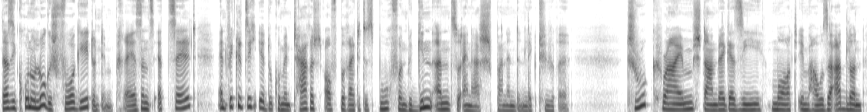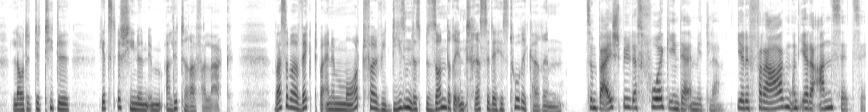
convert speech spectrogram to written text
Da sie chronologisch vorgeht und im Präsens erzählt, entwickelt sich ihr dokumentarisch aufbereitetes Buch von Beginn an zu einer spannenden Lektüre. True Crime Starnberger See Mord im Hause Adlon lautet der Titel, jetzt erschienen im Alitera Verlag. Was aber weckt bei einem Mordfall wie diesem das besondere Interesse der Historikerin? Zum Beispiel das Vorgehen der Ermittler, ihre Fragen und ihre Ansätze.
